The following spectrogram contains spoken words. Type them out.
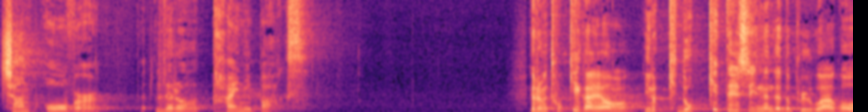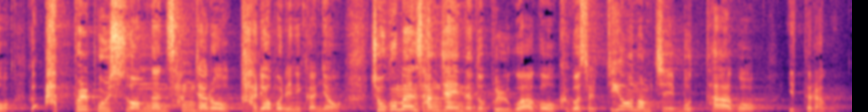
jump over that little tiny box. 여러분 토끼가요 이렇게 높게 뜰수 있는데도 불구하고 그 앞을 볼 수 없는 상자로 가려버리니까요 조그만 상자인데도 불구하고 그것을 뛰어넘지 못하고 있더라고요.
